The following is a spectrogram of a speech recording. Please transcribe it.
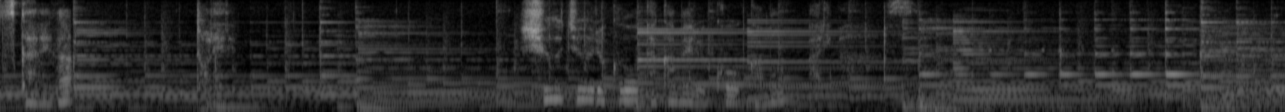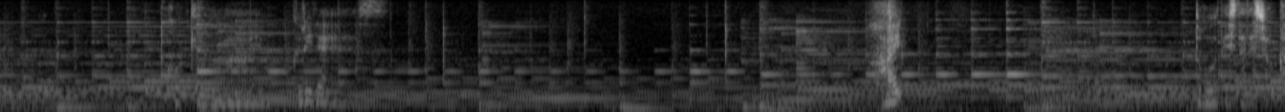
疲れが取れる。集中力を高める効果もくりです。はい。どうでしたでしょうか？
